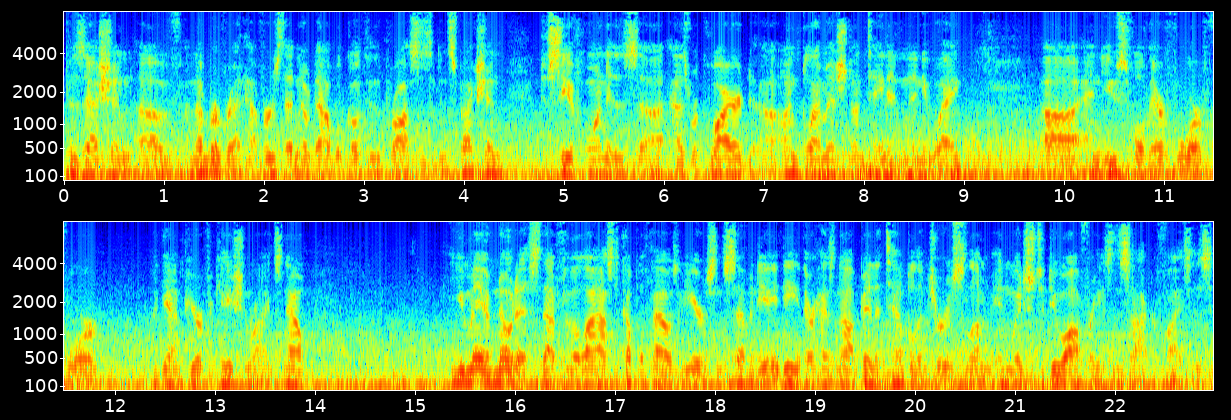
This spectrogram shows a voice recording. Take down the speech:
possession of a number of red heifers that no doubt will go through the process of inspection to see if one is, uh, as required, uh, unblemished, untainted in any way, uh, and useful, therefore, for, again, purification rites. Now, you may have noticed that for the last couple thousand years, since 70 AD, there has not been a temple in Jerusalem in which to do offerings and sacrifices.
